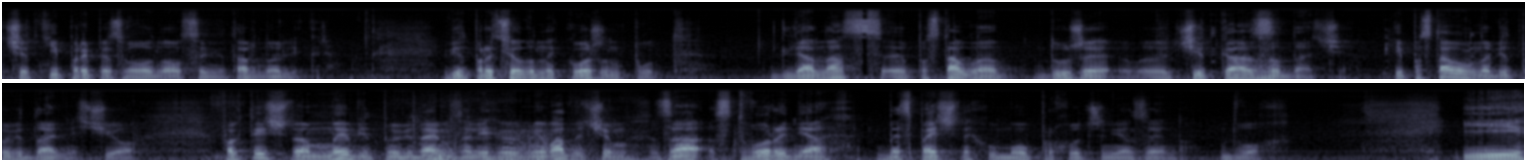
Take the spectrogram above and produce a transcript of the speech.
чіткий припис головного санітарного лікаря. Відпрацьований кожен пункт. Для нас е, поставлена дуже е, чітка задача і поставлена відповідальність, що фактично ми відповідаємо за Олегом Івановичем за створення безпечних умов проходження ЗНО двох. І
